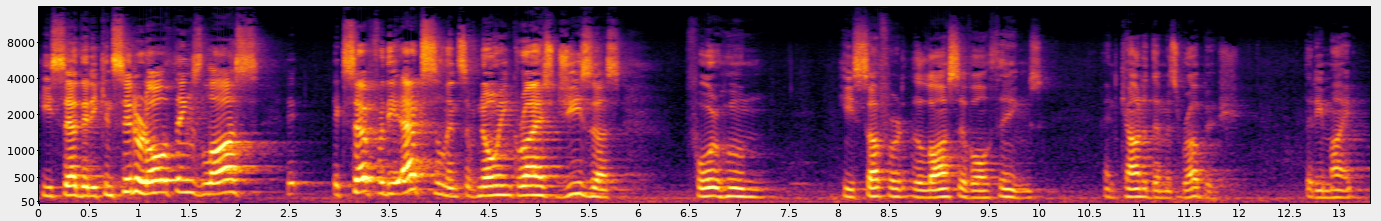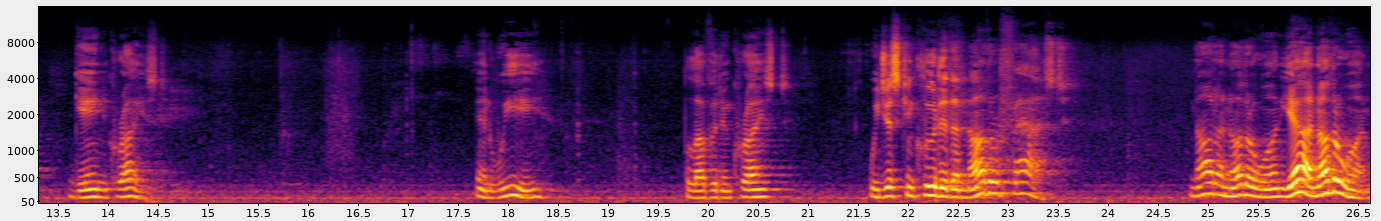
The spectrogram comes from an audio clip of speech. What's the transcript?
he said that he considered all things lost except for the excellence of knowing Christ Jesus, for whom he suffered the loss of all things and counted them as rubbish, that he might gain Christ. And we, beloved in Christ, we just concluded another fast. Not another one. Yeah, another one.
